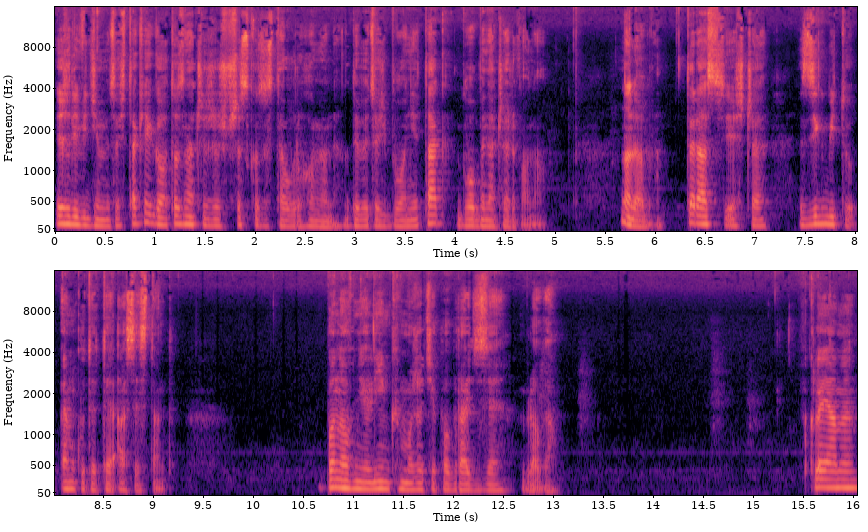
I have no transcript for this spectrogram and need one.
Jeżeli widzimy coś takiego, to znaczy, że już wszystko zostało uruchomione. Gdyby coś było nie tak, byłoby na czerwono. No dobra, teraz jeszcze Zigbee to MQTT Assistant. Ponownie link możecie pobrać z bloga. Wklejamy.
